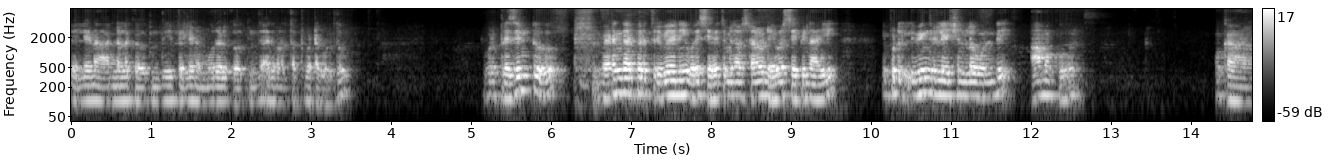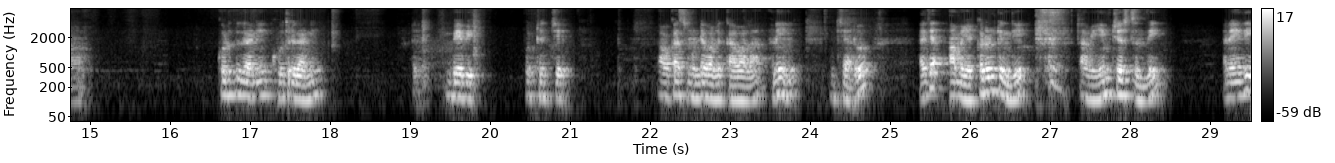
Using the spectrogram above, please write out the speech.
పెళ్ళైన ఆరు నెలలకు అవుతుంది పెళ్ళైన మూడు అవుతుంది అది మనం తప్పు పట్టకూడదు. ఇప్పుడు ప్రజెంట్ మేడం గారి పేరు త్రివేణి వయసు ఇరవై తొమ్మిది సంవత్సరాలు డైవర్స్ అయిపోయినాయి. ఇప్పుడు లివింగ్ రిలేషన్లో ఉండి ఆమెకు ఒక కొడుకు కానీ కూతురు కానీ బేబీ పుట్టించే అవకాశం ఉండే వాళ్ళకి కావాలా అని ఇచ్చారు. అయితే ఆమె ఎక్కడుంటుంది? ఆమె ఏం చేస్తుంది? అనేది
